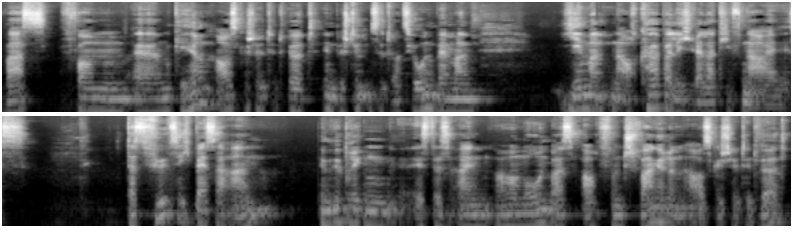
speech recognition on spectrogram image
was vom ähm, Gehirn ausgeschüttet wird in bestimmten Situationen, wenn man jemanden auch körperlich relativ nahe ist. Das fühlt sich besser an, im Übrigen ist es ein Hormon, was auch von Schwangeren ausgeschüttet wird.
